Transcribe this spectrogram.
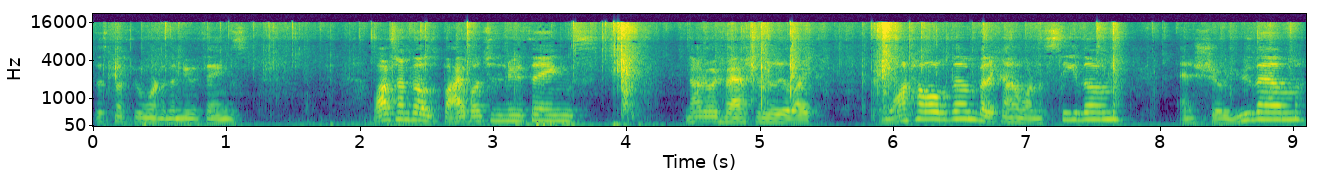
This must be one of the new things. A lot of times I'll just buy a bunch of the new things. Not knowing if I actually really like want all of them, but I kind of want to see them and show you them.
